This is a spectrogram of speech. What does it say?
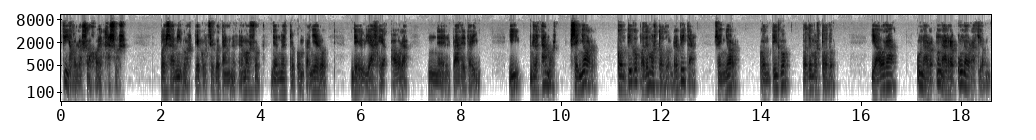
fijo los ojos en Jesús. Pues amigos, qué consejo tan hermoso de nuestro compañero de viaje ahora, el Padre Tarim. Y rezamos, Señor, contigo podemos todo. Repitan, Señor, contigo podemos todo. Y ahora una, una oración.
